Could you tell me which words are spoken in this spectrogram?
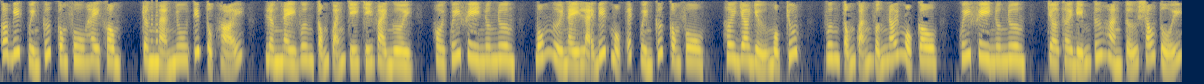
có biết quyền cước công phu hay không, Trần Mạn Nhu tiếp tục hỏi, lần này vương tổng quản chỉ chỉ vài người, hồi quý phi nương nương, bốn người này lại biết một ít quyền cước công phu, hơi do dự một chút, vương tổng quản vẫn nói một câu, quý phi nương nương, chờ thời điểm tứ hoàng tử 6 tuổi,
